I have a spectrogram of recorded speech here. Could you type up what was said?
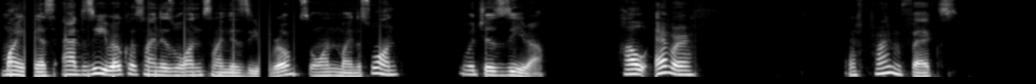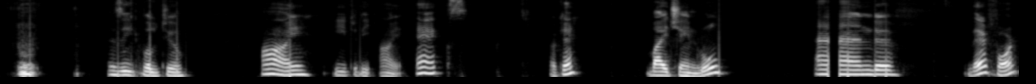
minus at 0 cosine is 1, sine is 0, so 1 minus 1, which is 0. However, f prime of x is equal to i e to the i x, okay, by chain rule, and uh, therefore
